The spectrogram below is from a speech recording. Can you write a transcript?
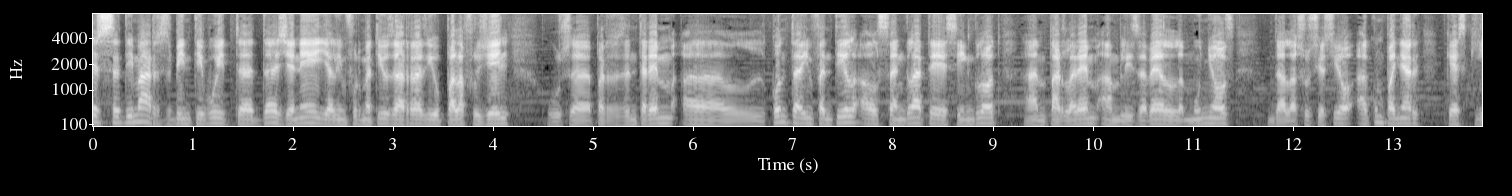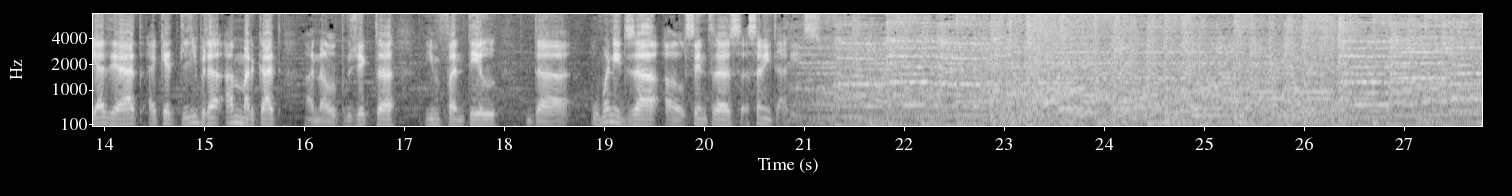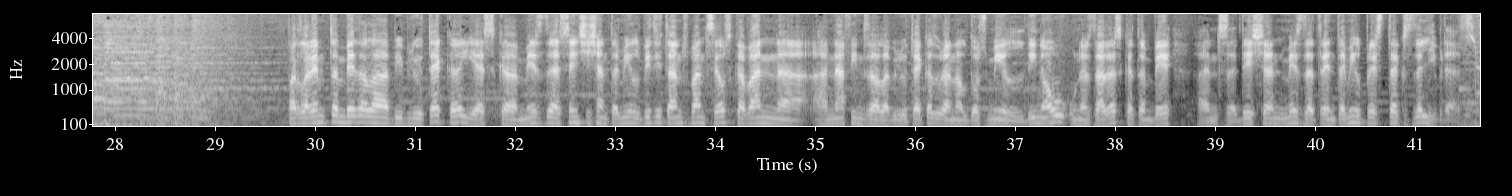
És dimarts 28 de gener i a l'informatiu de Ràdio Palafrugell us eh, presentarem el conte infantil El Sanglate Singlot. En parlarem amb l'Isabel Muñoz de l'associació Acompanyar, que és qui ha ideat aquest llibre emmarcat en el projecte infantil de humanitzar els centres sanitaris. Parlarem també de la biblioteca i és que més de 160.000 visitants van ser els que van eh, anar fins a la biblioteca durant el 2019, unes dades que també ens deixen més de 30.000 préstecs de llibres.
